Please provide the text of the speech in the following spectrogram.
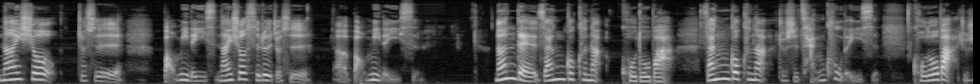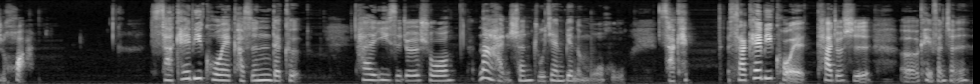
内緒就是保密的意思，内緒する就是呃保密的意思。なんで残酷な言葉？残酷な就是残酷的意思，言葉就是话。叫び声かすんでく，它的意思就是说呐喊声逐渐变得模糊。叫叫び声，它就是呃可以分成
